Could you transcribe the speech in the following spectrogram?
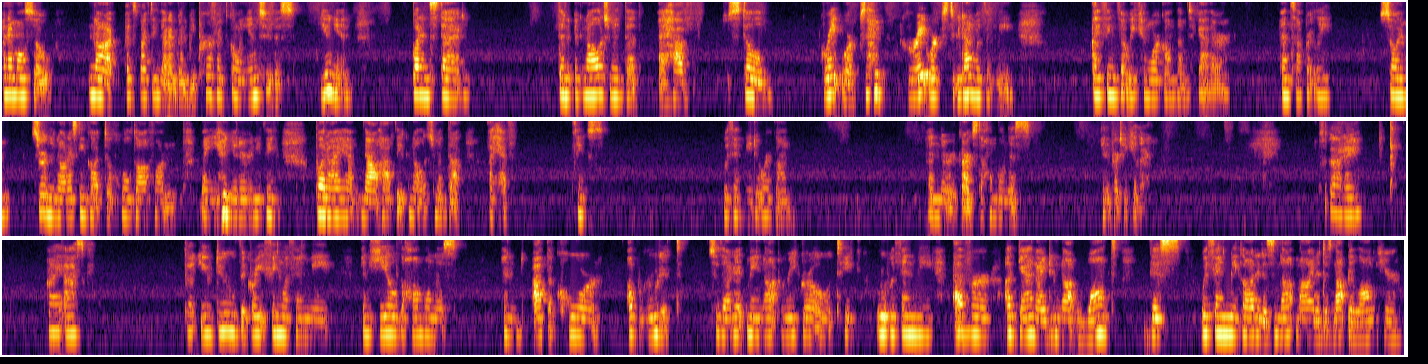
And I'm also not expecting that I'm going to be perfect going into this union, but instead, the acknowledgement that I have still great works, great works to be done within me. I think that we can work on them together and separately. So I'm certainly not asking God to hold off on my union or anything, but I am now have the acknowledgement that I have things within me to work on. In regards to humbleness in particular. So God, I I ask that you do the great thing within me and heal the humbleness and at the core uproot it so that it may not regrow, take root within me ever again. I do not want this within me, God. It is not mine, it does not belong here,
